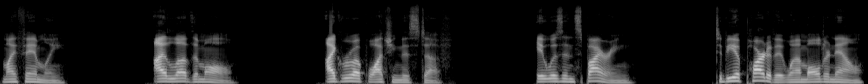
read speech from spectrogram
my family. I love them all. I grew up watching this stuff. It was inspiring. To be a part of it when I'm older now,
